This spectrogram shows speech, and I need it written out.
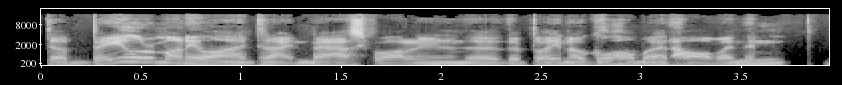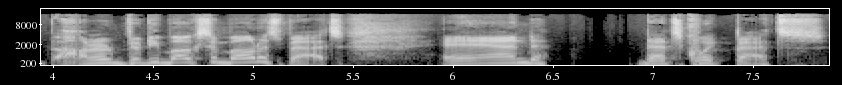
the Baylor money line tonight in basketball. I mean, they're playing Oklahoma at home. And then 150 bucks in bonus bets. And that's quick bets,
